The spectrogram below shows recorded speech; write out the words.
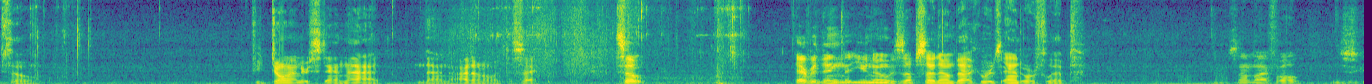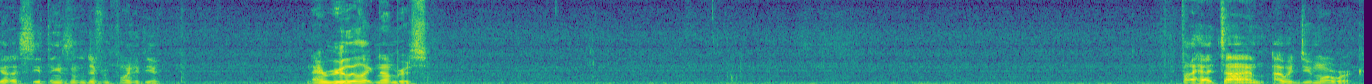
So, if you don't understand that, then I don't know what to say. So, everything that you know is upside down, backwards, and or flipped. It's not my fault. You just gotta see things from a different point of view. And I really like numbers. If I had time, I would do more work.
